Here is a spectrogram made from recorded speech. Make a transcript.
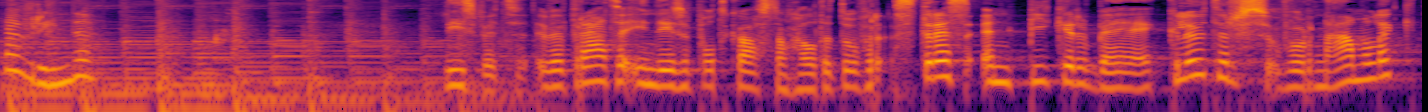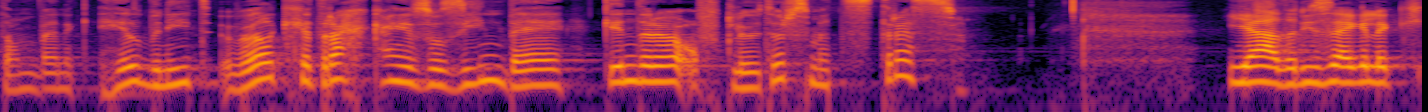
en vrienden. Lisbeth, we praten in deze podcast nog altijd over stress en pieker bij kleuters voornamelijk. Dan ben ik heel benieuwd, welk gedrag kan je zo zien bij kinderen of kleuters met stress? Ja, dat is eigenlijk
